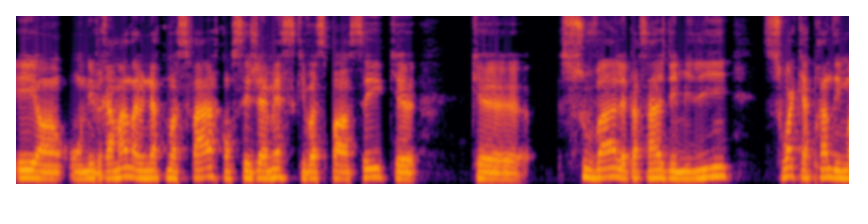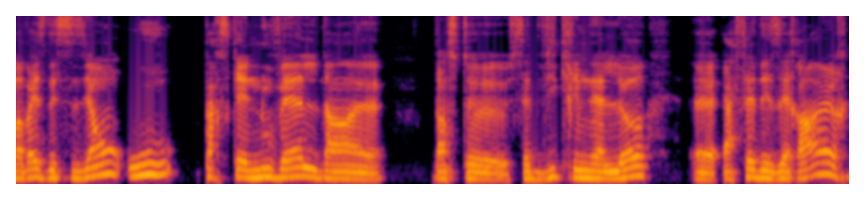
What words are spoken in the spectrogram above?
et on, est vraiment dans une atmosphère qu'on sait jamais ce qui va se passer, que que souvent le personnage d'Emily, soit qu'elle prend des mauvaises décisions ou parce qu'elle est nouvelle dans euh, dans cette, cette vie criminelle là, euh, elle fait des erreurs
